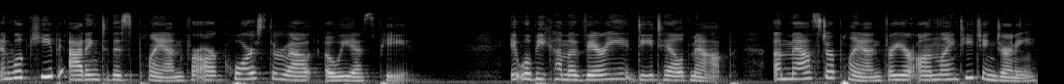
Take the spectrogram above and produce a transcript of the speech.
and we'll keep adding to this plan for our course throughout OESP. It will become a very detailed map, a master plan for your online teaching journey.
